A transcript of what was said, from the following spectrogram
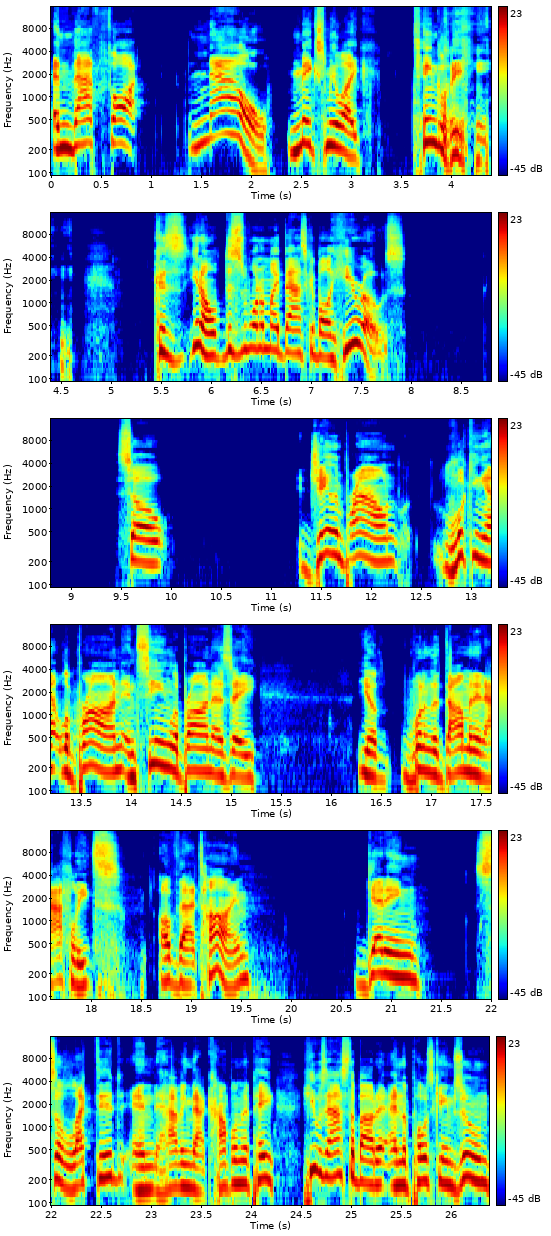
And that thought now makes me like tingly. Because, you know, this is one of my basketball heroes. So, Jaylen Brown, looking at LeBron and seeing LeBron as a, you know, one of the dominant athletes of that time, getting selected and having that compliment paid. He was asked about it in the post game Zoom.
